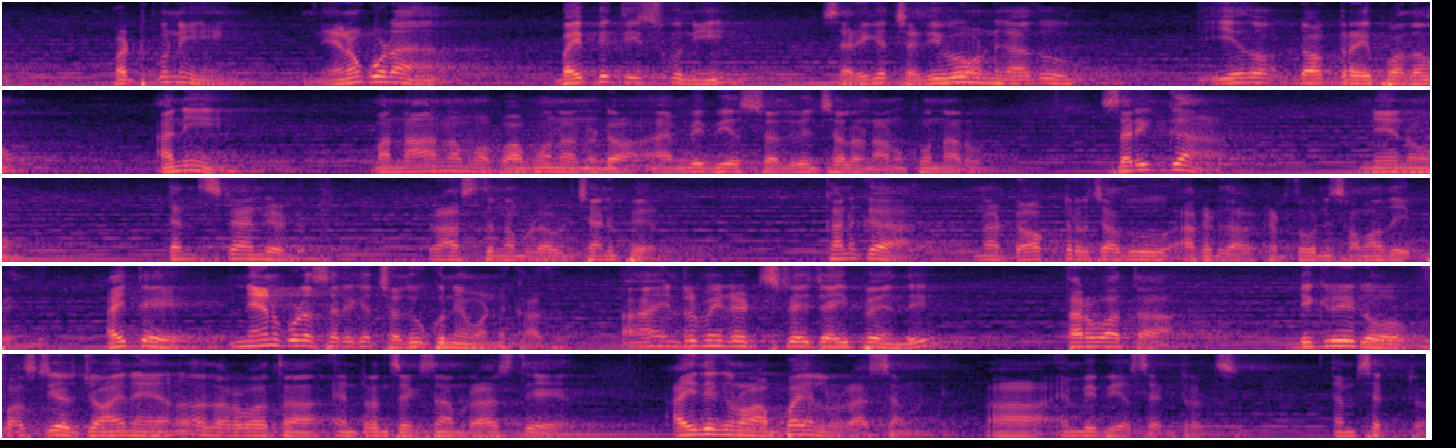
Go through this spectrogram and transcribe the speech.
పట్టుకుని నేను కూడా బైపీ తీసుకుని సరిగా చదివేవాడిని కాదు ఏదో డాక్టర్ అయిపోదాం అని మా నాన్న మా పాప నన్ను ఎంబీబీఎస్ చదివించాలని అనుకున్నారు. సరిగ్గా నేను టెన్త్ స్టాండర్డ్ రాస్తున్నప్పుడు ఆవిడ చనిపోయారు. కనుక నా డాక్టర్ చదువు అక్కడ అక్కడితో సమాధి అయిపోయింది. అయితే నేను కూడా సరిగ్గా చదువుకునేవాడిని కాదు. ఇంటర్మీడియట్ స్టేజ్ అయిపోయింది. తర్వాత డిగ్రీలో ఫస్ట్ ఇయర్ జాయిన్ అయ్యాను. ఆ తర్వాత ఎంట్రన్స్ ఎగ్జామ్ రాస్తే ఐదుగురు అబ్బాయిలు రాశామండి. ఎంబీబీఎస్ ఎంట్రన్స్ ఎంసెట్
